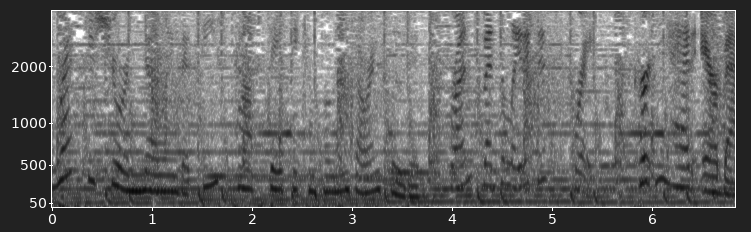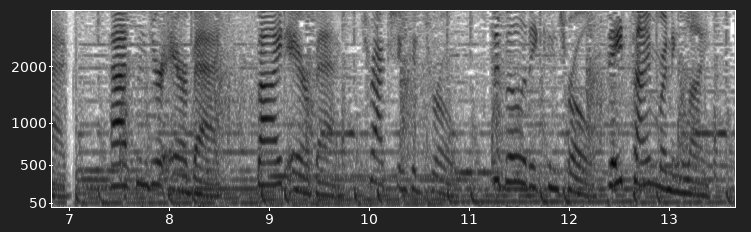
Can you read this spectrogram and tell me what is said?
rest assured knowing that these top safety components are included. Front ventilated disc brakes, curtain head airbags, passenger airbag, side airbag, traction control, stability control, daytime running lights.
